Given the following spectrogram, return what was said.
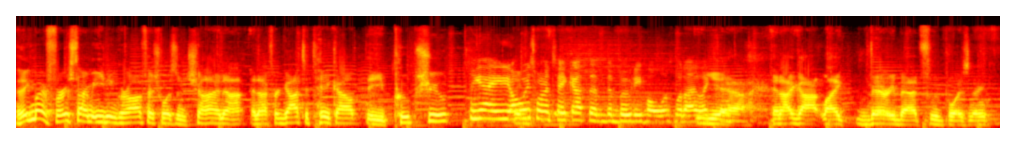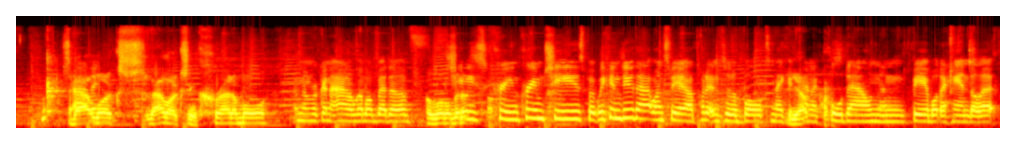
I think my first time eating crawfish was in China, and I forgot to take out the poop chute. Yeah, you always want to take out the, the booty hole is what I like to. Yeah, and I got like very bad food poisoning. to That looks that looks incredible. And then we're gonna add a little bit of A little bit of- cream, cream cheese, but we can do that once we uh, put it into the bowl to make it Yep. kind of cool down and be able to handle it.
